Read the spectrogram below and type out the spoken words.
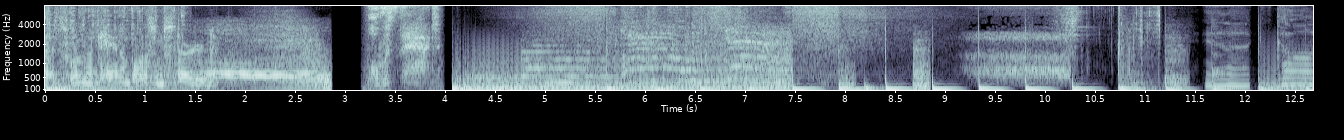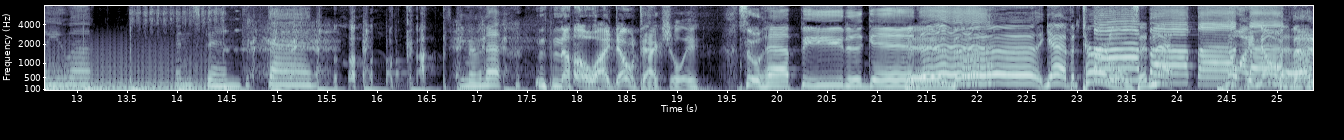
That's when the cannibalism started. What was that? And I can call you up and spend the time. God. You remember that? No, I don't actually. So happy together. Yeah, the turtles, isn't it? No, I know that.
